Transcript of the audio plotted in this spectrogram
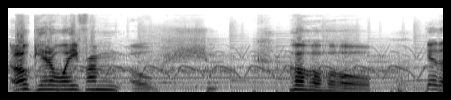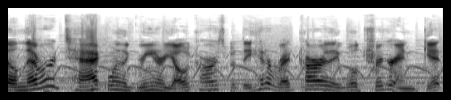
Oh, get away from... Oh, shoot. Oh, yeah, they'll never attack one of the green or yellow cars, but they hit a red car, they will trigger and get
